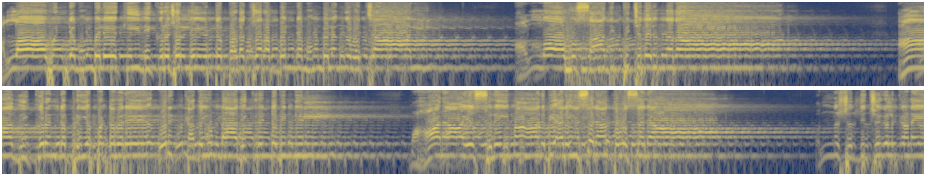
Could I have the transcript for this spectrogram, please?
അള്ളാഹുവിന്റെ മുമ്പിലേക്ക് ഈ ദിക്ർ ചൊല്ലിയിട്ട് പടച്ചറബിന്റെ മുമ്പിലങ്ങ് വെച്ചാൽ അള്ളാഹു സാധിപ്പിച്ചു തരുന്നതാ. ആ ദിക്റിന്റെ പ്രിയപ്പെട്ടവരെ ഒരു കഥയുണ്ട് ആ ദിക്റിന്റെ പിന്നിൽ. മഹാനായ സുലൈമാൻ നബി അലൈഹിസ്സലാത്തു വസ്സലാം. ഒന്ന് ശ്രദ്ധിച്ചു കേൾക്കണേ.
